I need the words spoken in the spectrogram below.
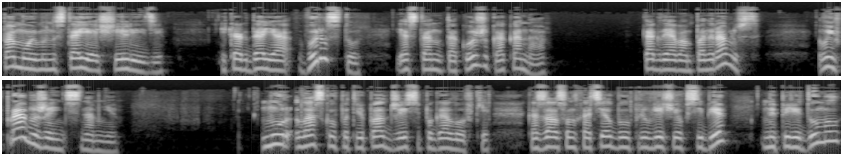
по-моему, настоящая леди. И когда я вырасту, я стану такой же, как она. Тогда я вам понравлюсь? Вы и вправду женитесь на мне?» Мур ласково потрепал Джесси по головке. Казалось, он хотел был привлечь ее к себе, но передумал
